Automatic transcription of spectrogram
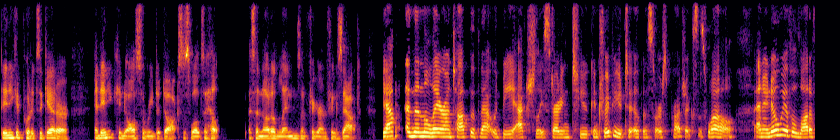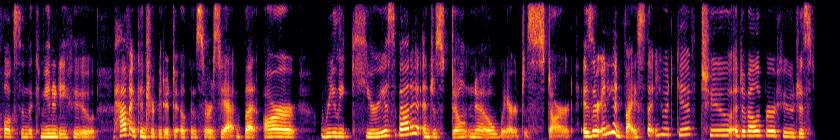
then you can put it together. And then you can also read the docs as well to help as another lens on figuring things out. Yeah, Yeah. and then the layer on top of that would be actually starting to contribute to open source projects as well. And I know we have a lot of folks in the community who haven't contributed to open source yet, but are really curious about it and just don't know where to start. Is there any advice that you would give to a developer who just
